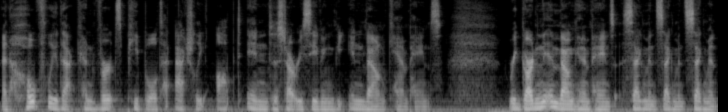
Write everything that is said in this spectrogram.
and hopefully that converts people to actually opt in to start receiving the inbound campaigns. Regarding the inbound campaigns, segment, segment, segment.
